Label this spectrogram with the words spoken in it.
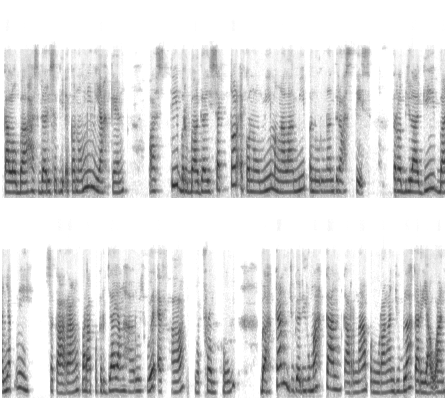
Kalau bahas dari segi ekonomi nih ya, Ken, pasti berbagai sektor ekonomi mengalami penurunan drastis. Terlebih lagi banyak nih sekarang para pekerja yang harus WFH, work from home, bahkan juga dirumahkan karena pengurangan jumlah karyawan.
